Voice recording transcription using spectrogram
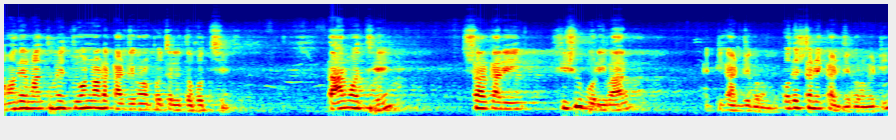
আমাদের মাধ্যমে চুয়ান্নটা কার্যক্রম পরিচালিত হচ্ছে। তার মধ্যে সরকারি শিশু পরিবার একটি কার্যক্রম, প্রতিষ্ঠানিক কার্যক্রম এটি।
